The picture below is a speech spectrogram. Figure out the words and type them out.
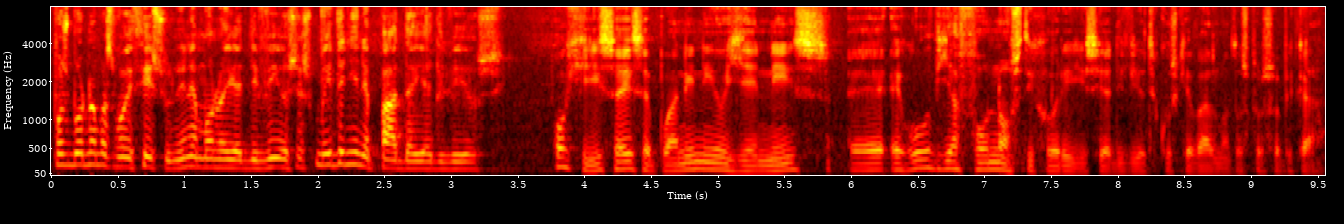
πώς μπορούν να μας βοηθήσουν. Είναι μόνο η αντιβίωση, ας πούμε, ή δεν είναι πάντα η αντιβίωση; Όχι, ίσα ίσα που αν είναι ιογενής, ε, εγώ διαφωνώ στη χορήγηση αντιβιωτικού σκευάσματος προσωπικά.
